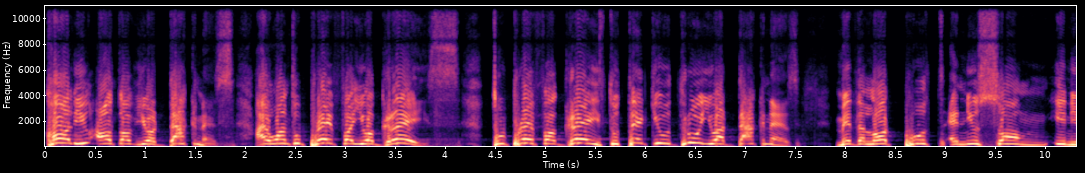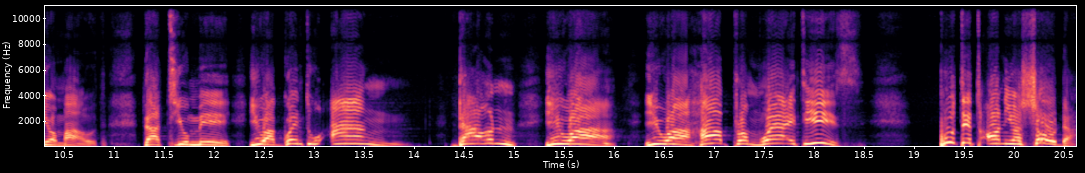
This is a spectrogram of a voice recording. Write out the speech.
call you out of your darkness. I want to pray for your grace, to pray for grace to take you through your darkness. May the Lord put a new song in your mouth that you may you are going to hang down your are harp from where it is. Put it on your shoulder.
